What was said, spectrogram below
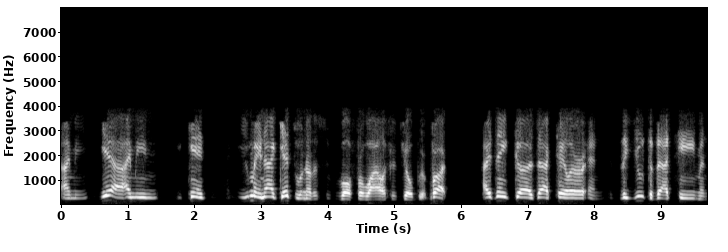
I mean, yeah, I mean, you can't, you may not get to another Super Bowl for a while if you're Joe, Burrow, but I think uh, Zac Taylor and the youth of that team and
